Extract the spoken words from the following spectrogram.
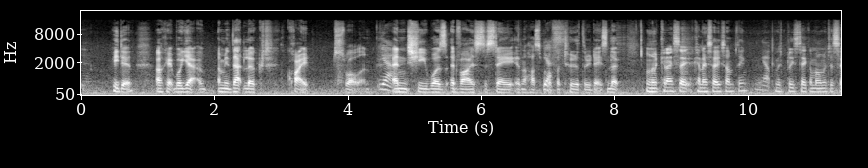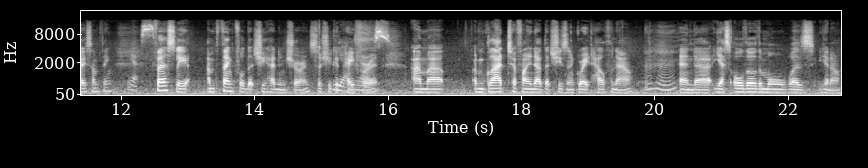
Yeah. He did. Okay. Well, yeah. I mean, that looked quite swollen. Yeah. And she was advised to stay in the hospital Yes. for two to three days. Look, can I say can I say something? Yep. Can I please take a moment to say something? Yes. Firstly, I'm thankful that she had insurance, so she could Yeah. pay for Yes. it. I'm uh, I'm glad to find out that she's in great health now. Mm-hmm. And uh, yes, although the mall was, you know,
